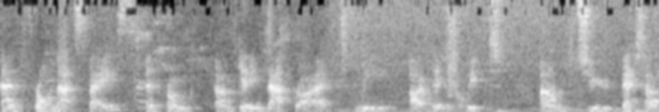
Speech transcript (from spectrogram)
And from that space and from um, getting that right, we are then equipped um, to better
